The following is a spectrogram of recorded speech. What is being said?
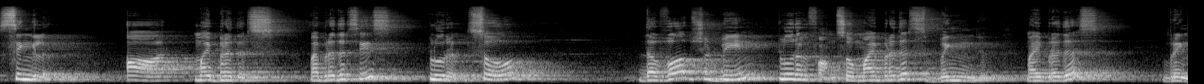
singular or my brothers my brothers is plural so the verb should be in plural form. So my brothers bring. My brothers bring.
